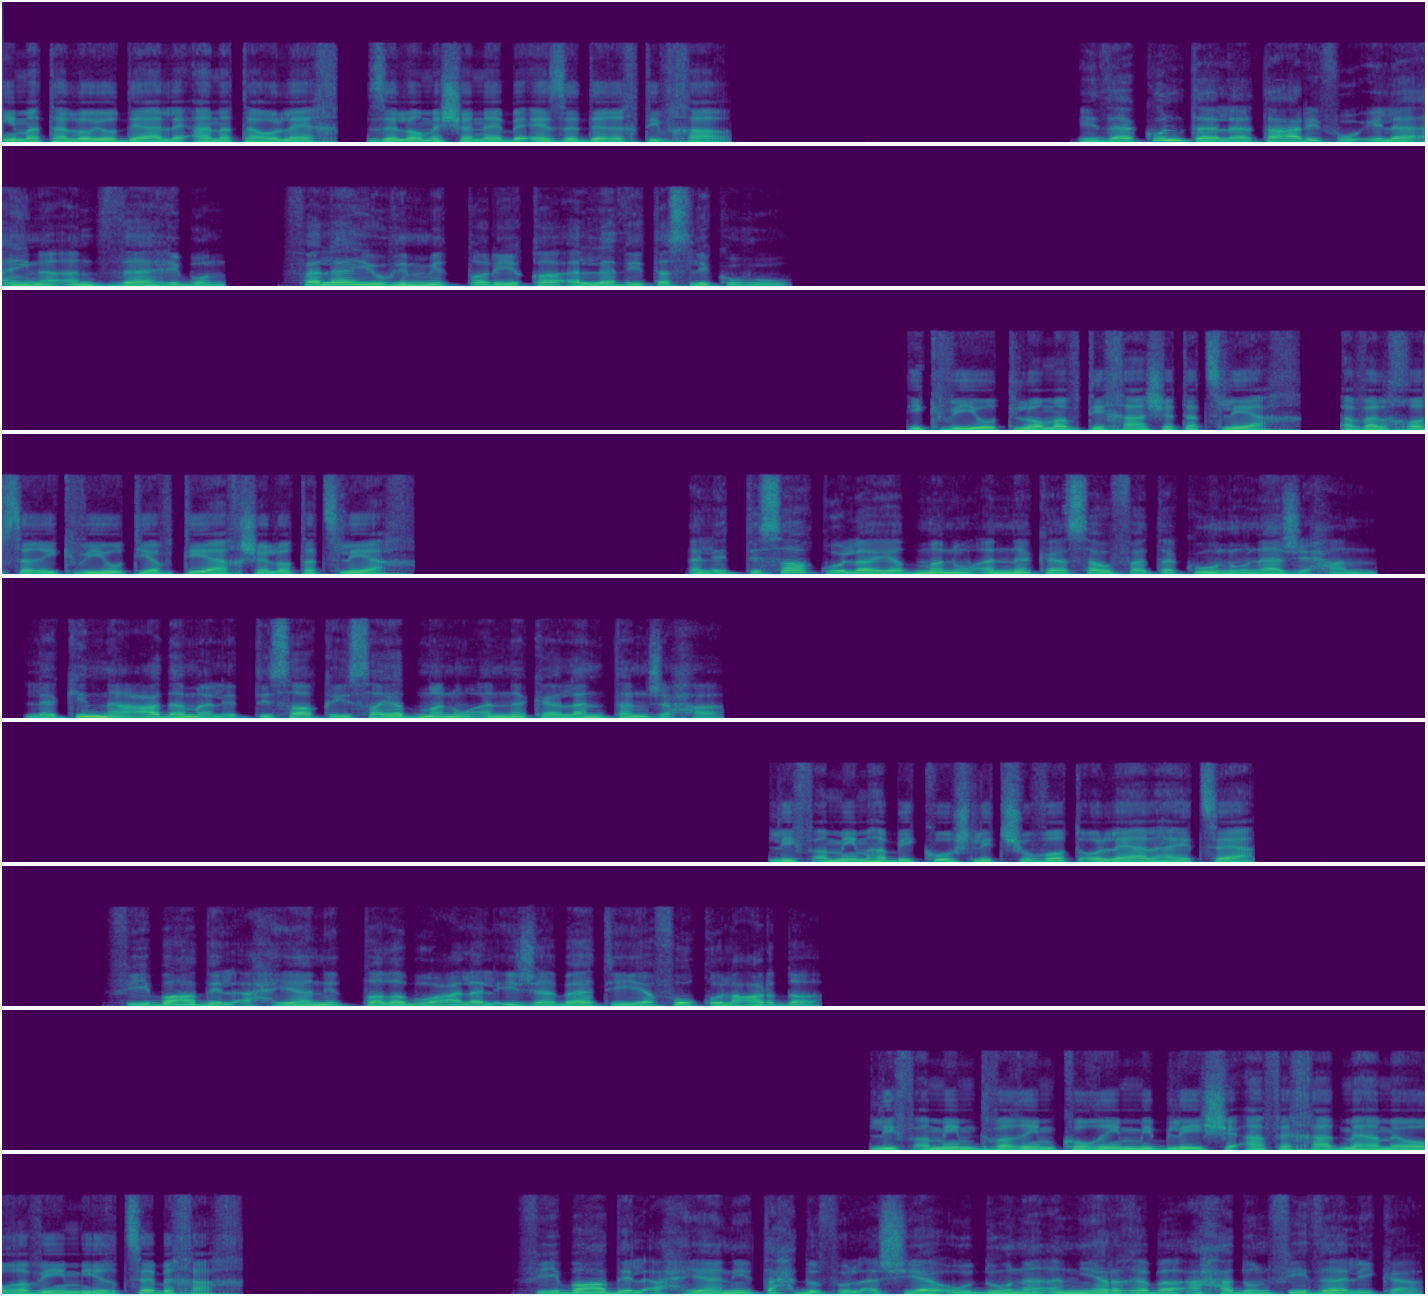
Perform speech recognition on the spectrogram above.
אם אתה לא יודע לאן אתה הולך, זה לא משנה באיזה דרך תבחר. إذا كنت لا تعرف إلى أين أنت ذاهب، فلا يهم الطريق الذي تسلكه. עקביות לא מבטיחה שתצליח, אבל חוסר עקביות יבטיח שלא תצליח. الاتساق لا يضمن أنك سوف تكون ناجحا، لكن عدم الاتساق سيضمن أنك لن تنجح. לפעמים הביקוש לתשובות עולה על ההיצע. في بعض الأحيان الطلب على الإجابات يفوق العرض. לפעמים דברים קורים מבלי שאף אחד מהמעורבים ירצה בכך. في بعض الأحيان تحدث الأشياء دون أن يرغب أحد في ذلك.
